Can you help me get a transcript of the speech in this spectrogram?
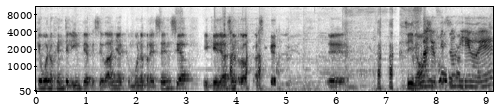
qué bueno gente limpia que se baña con buena presencia y que hacen rock. Así que. Eh, sí, ¿no? Malo que sos Diego, ¿eh?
